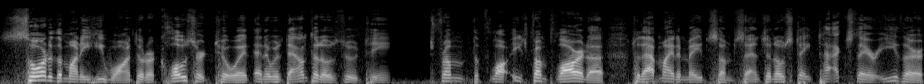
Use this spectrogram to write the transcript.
sort of the money he wanted or closer to it, and it was down to those two teams. From the he's from Florida, so that might have made some sense. And no state tax there either.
